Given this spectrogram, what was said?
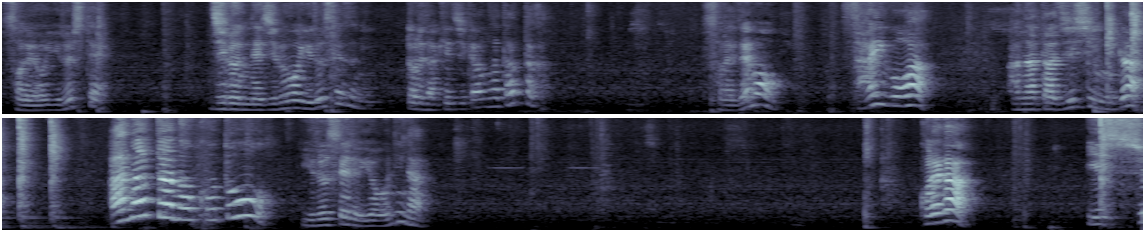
それを許して自分で自分を許せずにどれだけ時間が経ったかそれでも最後はあなた自身があなたのことを許せるようになるこれが一生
